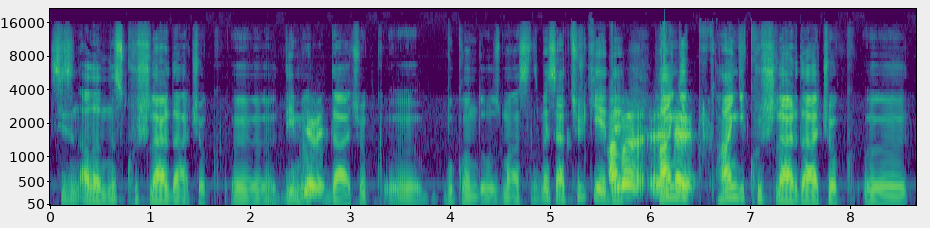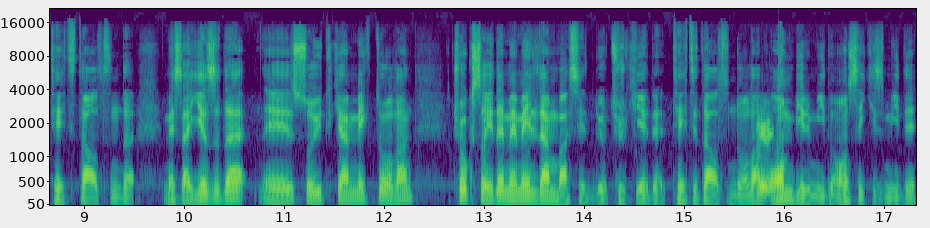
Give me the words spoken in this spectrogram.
sizin alanınız kuşlar daha çok e, değil mi? Evet. Daha çok e, bu konuda uzmansınız. Mesela Türkiye'de Ama, e, hangi evet. hangi kuşlar daha çok e, tehdit altında? Mesela yazıda e, soyu tükenmekte olan çok sayıda memeliden bahsediliyor Türkiye'de. Tehdit altında olan evet. 11 miydi 18 miydi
